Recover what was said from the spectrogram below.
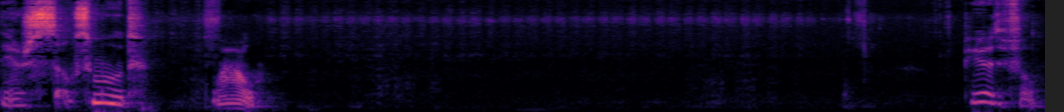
they're so smooth. Wow. Beautiful.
